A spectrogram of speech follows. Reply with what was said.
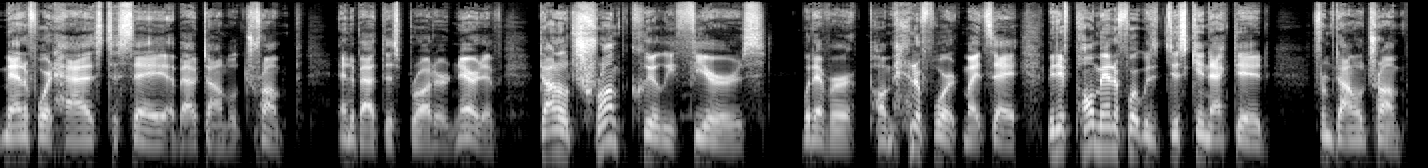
Manafort has to say about Donald Trump and about this broader narrative. Donald Trump clearly fears whatever Paul Manafort might say. I mean, if Paul Manafort was disconnected from Donald Trump,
